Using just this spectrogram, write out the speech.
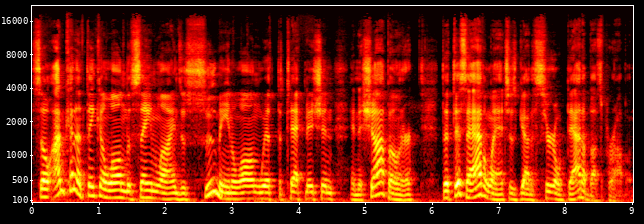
So I'm kind of thinking along the same lines, assuming along with the technician and the shop owner that this avalanche has got a serial data bus problem.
